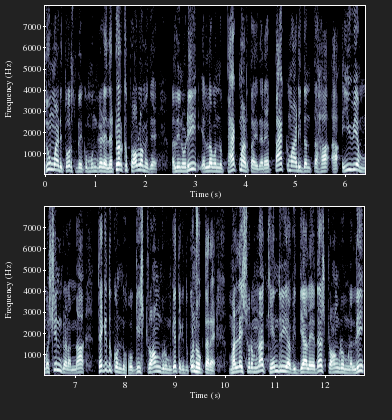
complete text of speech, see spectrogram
ಝೂಮ್ ಮಾಡಿ ತೋರಿಸ್ಬೇಕು. ಮುಂದ್ಗಡೆ ನೆಟ್ವರ್ಕ್ ಪ್ರಾಬ್ಲಮ್ ಇದೆ. ಅಲ್ಲಿ ನೋಡಿ ಎಲ್ಲವನ್ನು ಪ್ಯಾಕ್ ಮಾಡ್ತಾ ಇದ್ದಾರೆ. ಪ್ಯಾಕ್ ಮಾಡಿದಂತಹ, ಆ, ಇ ವಿ ಎಂ ಮಷಿನ್ಗಳನ್ನು ತೆಗೆದುಕೊಂಡು ಹೋಗಿ ಸ್ಟ್ರಾಂಗ್ ರೂಮ್ಗೆ ತೆಗೆದುಕೊಂಡು ಹೋಗ್ತಾರೆ. ಮಲ್ಲೇಶ್ವರಂನ ಕೇಂದ್ರೀಯ ವಿದ್ಯಾಲಯದ ಸ್ಟ್ರಾಂಗ್ ರೂಮ್ನಲ್ಲಿ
